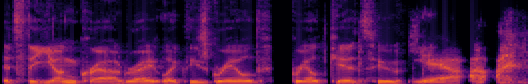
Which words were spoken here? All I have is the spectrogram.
It's the young crowd, right? Like these grailed grailed kids who Yeah, I,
